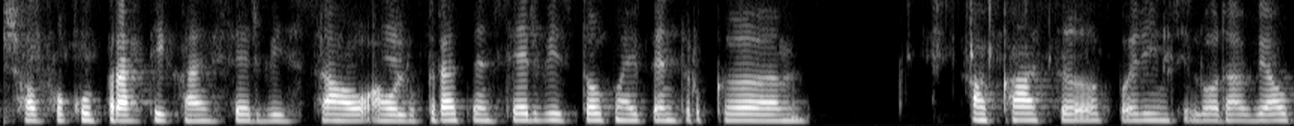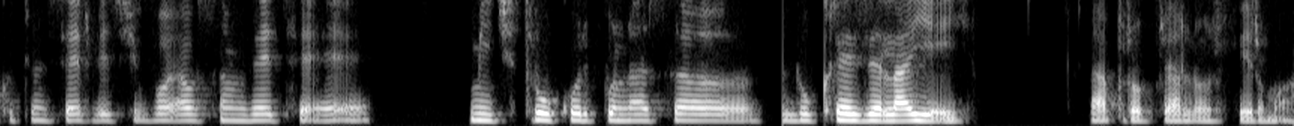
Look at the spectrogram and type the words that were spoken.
și-au făcut practica în service sau au lucrat în service tocmai pentru că acasă părinților aveau câte un service și voiau să învețe mici trucuri până să lucreze la ei, la propria lor firmă.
